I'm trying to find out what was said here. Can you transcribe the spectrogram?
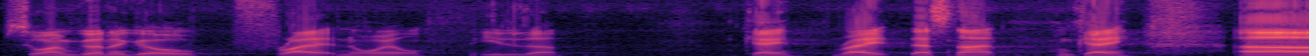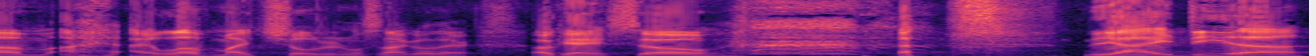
so I'm going to go fry it in oil, eat it up? Okay, right? That's not, okay? Um, I, I love my children. Let's not go there. Okay, so the idea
